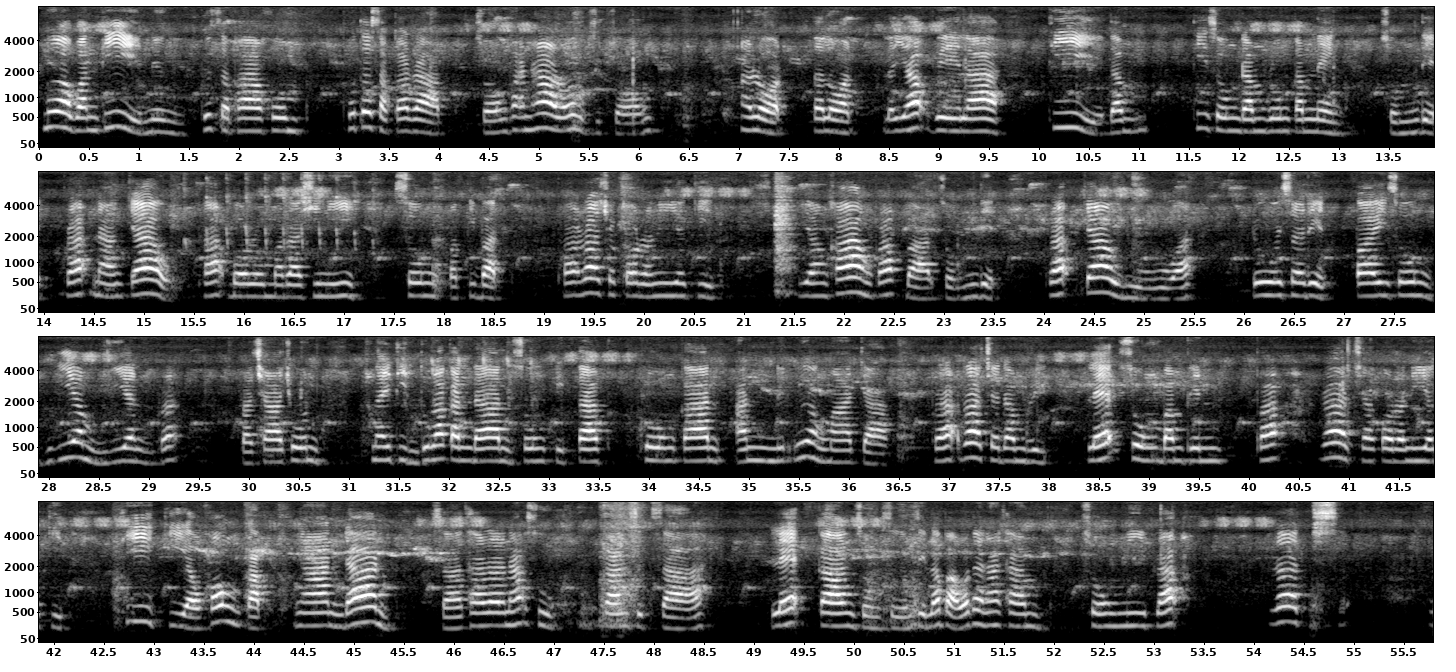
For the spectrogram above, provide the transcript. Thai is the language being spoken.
เมื่อวันที่1พฤษภาคม พุทธศักราช 2562 ตลอดตลอดระยะเวลาที่ดำที่ทรงดำรงตำแหน่ง สมเด็จพระนางเจ้า พระบรมราชินี ทรงปฏิบัติ พระราชกรณียกิจ ยังข้างพระบาทสมเด็จ พระเจ้าอยู่หัว โดยเสด็จไปทรงเยี่ยมเยียนพระประชาชน ในถิ่นทุรกันดารทรงติดตามโครงการอันเนื่องมาจากพระราชดำริ และทรงบำเพ็ญพระราชกรณียกิจ ที่เกี่ยวข้องกับงานด้านสาธารณสุข การศึกษา และการส่งเสริมศิลปวัฒนธรรม ทรงมีพระราช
